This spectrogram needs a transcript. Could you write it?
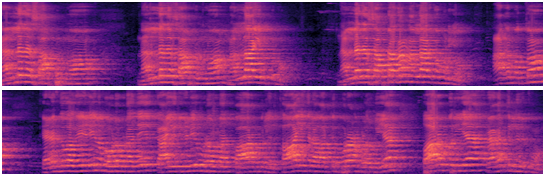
நல்லதை சாப்பிடணும் நல்லதை சாப்பிடணும் நல்லா இருக்கணும். நல்லதை சாப்பிட்டா தான் நல்லா இருக்க முடியும். ஆக மொத்தம் கிழங்கு வகையிலையும் நம்ம விடக்கூடாது காய்கறிகளையும் விடக்கூடாது. பாரம்பரியம் காய்ங்கிற வார்த்தை பூரா நம்மளுடைய பாரம்பரிய ரகத்தில் இருக்கும்.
